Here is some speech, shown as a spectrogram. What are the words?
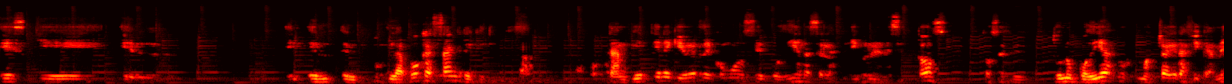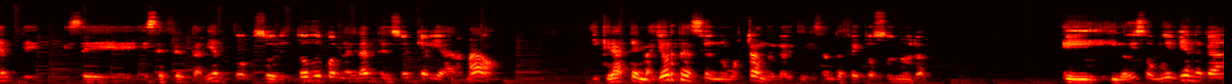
es que el, el, la poca sangre que tienes también tiene que ver de cómo se podían hacer las películas en ese entonces. Entonces, tú no podías mostrar gráficamente ese, ese enfrentamiento, sobre todo con la gran tensión que había armado. Y creaste mayor tensión no mostrándolo, utilizando efectos sonoros, y, lo hizo muy bien acá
